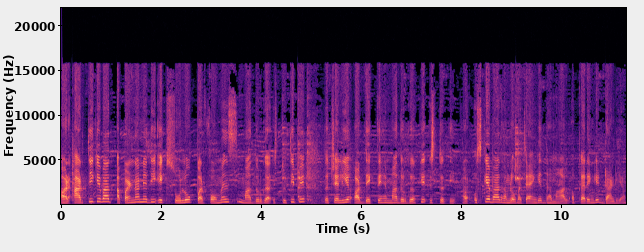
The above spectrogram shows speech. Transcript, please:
और आरती के बाद अपर्णा ने दी एक सोलो परफॉर्मेंस माँ दुर्गा स्तुति पे। तो चलिए और देखते हैं माँ दुर्गा की स्तुति। और उसके बाद हम लोग मचाएँगे धमाल और करेंगे डांडिया।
